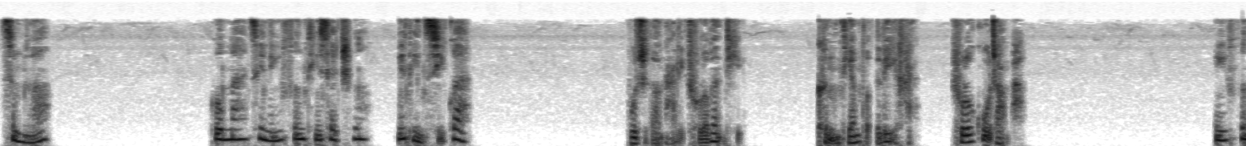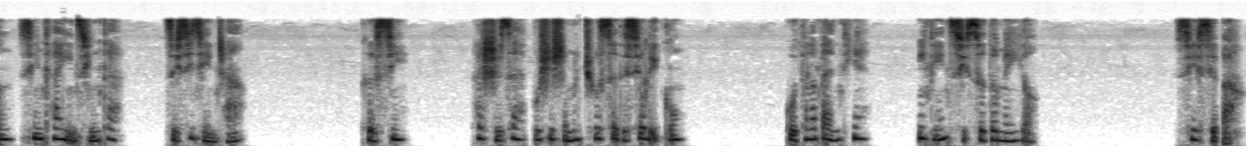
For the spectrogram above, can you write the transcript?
怎么了？姑妈见林峰停下车，有点奇怪，不知道哪里出了问题，可能颠簸的厉害，出了故障吧。林峰掀开引擎盖，仔细检查。可惜，他实在不是什么出色的修理工，鼓捣了半天，一点起色都没有。谢谢吧。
